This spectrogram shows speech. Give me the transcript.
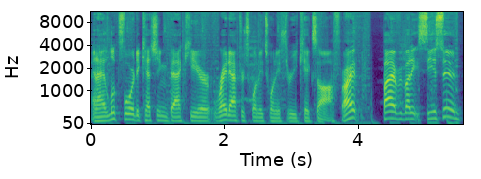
And I look forward to catching back here right after 2023 kicks off. All right. Bye, everybody. See you soon.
